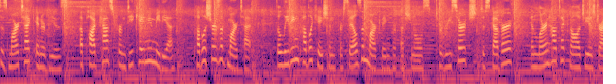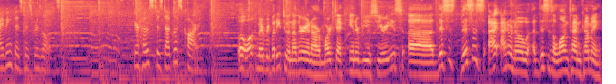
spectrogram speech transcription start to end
is Martech Interviews, a podcast from DK New Media, publishers of Martech, the leading publication for sales and marketing professionals to research, discover, and learn how technology is driving business results. Your host is Douglas Karr. Well, welcome everybody to another in our Martech interview series. Uh, this is this is I, I don't know this is a long time coming.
